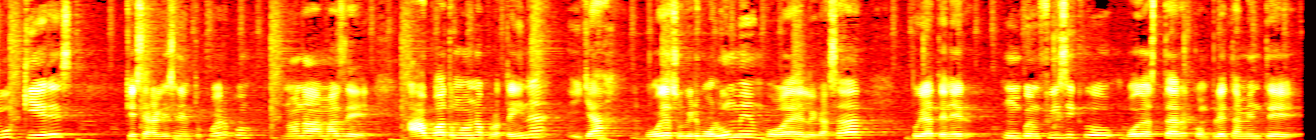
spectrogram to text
tú quieres que se realicen en tu cuerpo, no nada más de, ah, voy a tomar una proteína y ya, voy a subir volumen, voy a adelgazar, voy a tener un buen físico, voy a estar completamente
